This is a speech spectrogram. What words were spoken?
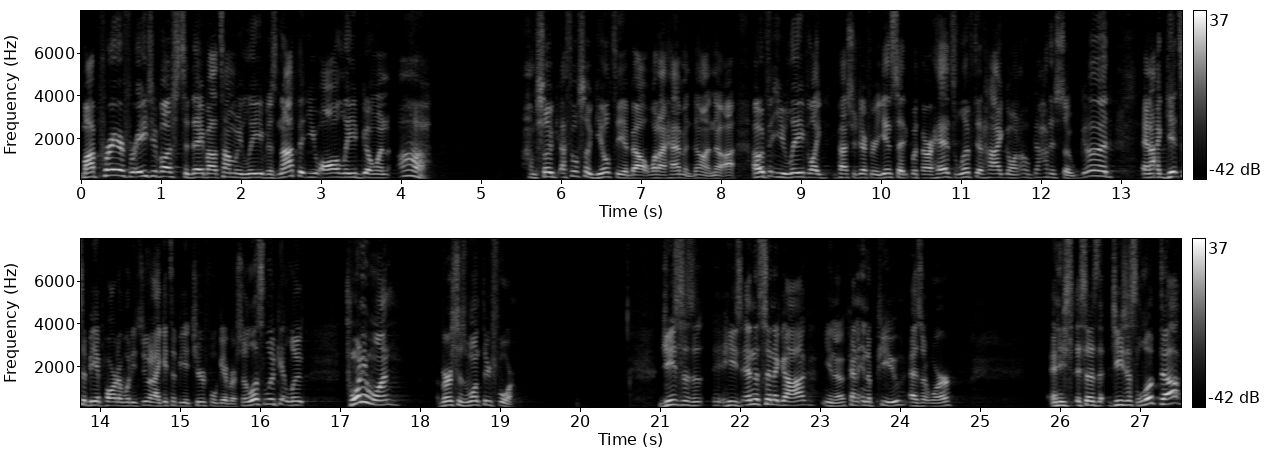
my prayer for each of us today, by the time we leave, is not that you all leave going, ah, I'm so, I feel so guilty about what I haven't done. No, I, I hope that you leave, like Pastor Jeffrey again said, with our heads lifted high, going, oh, God is so good, and I get to be a part of what He's doing. I get to be a cheerful giver. So, let's look at Luke 21, verses 1 through 4. Jesus, he's in the synagogue, you know, kind of in a pew, as it were. And he, it says that Jesus looked up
